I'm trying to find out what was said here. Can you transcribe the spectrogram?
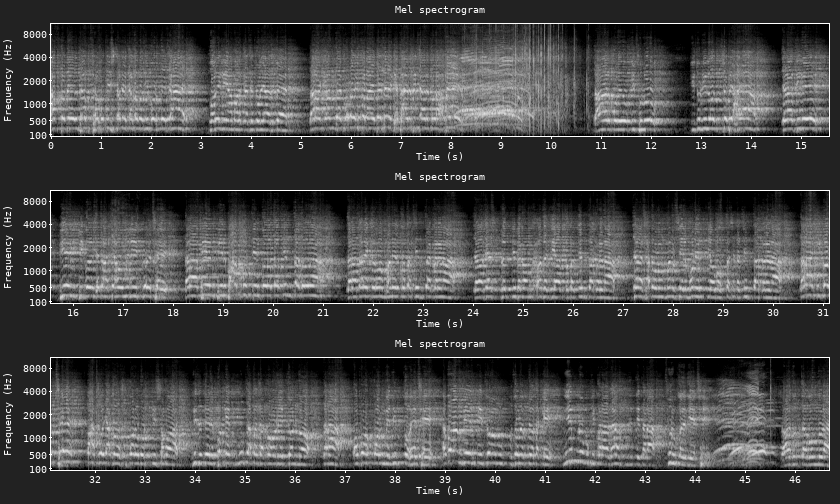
আপনাদের ব্যবসা প্রতিষ্ঠানে চাঁদাবাজি করতে চায় ধরে নিয়ে আমার কাছে চলে আসবেন। তারা কান্দা করাই করায় বেঁধে রেখে তার বিচার করা হবে। তারপরেও কিছু লোক, কিছু নির্লজ্জ বেহায়া, যারা দিনে বিএনপি করেছে তাকে আওয়ামী লীগ করেছে, তারা বিএনপির ভাবমূর্তির কথা চিন্তা করে না। যারা তারেক রহমানের কথা চিন্তা করে না যারা দেশ নেত্রী বেগম খালেদা জিয়ার কথা চিন্তা করে না, যারা সাধারণ মানুষের মনের কি অবস্থা সেটা চিন্তা করে না, তারা কি করছে? পাঁচই আগস্ট পরবর্তী সময় নিজেদের পকেট মোটা তাজাকরণের জন্য তারা অপকর্মে লিপ্ত হয়েছে এবং বিএনপির জন জনপ্রিয়তাকে নিম্নমুখী করার রাজনীতিতে তারা শুরু করে দিয়েছে। সহযোদ্ধা বন্ধুরা,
